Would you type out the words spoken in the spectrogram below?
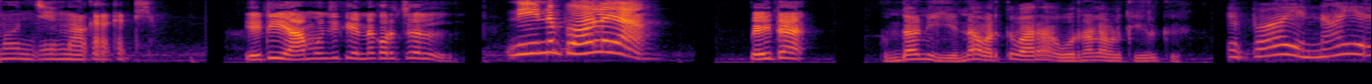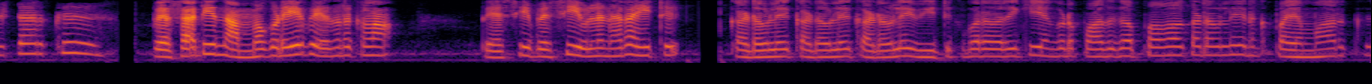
மூஞ்சி மோக்கர கட்டி. ஏட்டி என் மூஞ்சிக்கு என்ன குறைச்சல்? நீ இன்னும் போகலையா? போயிட்டேன். குந்தாணி என்ன வரத்து வாரா? ஒரு நாள் அவளுக்கு இருக்கு. இப்போ என்ன இருட்டா இருக்கு? பேசாட்டி இந்த அம்மா கூடயே பேசிருக்கலாம். பேசி பேசி இவ்வளவு நேரம் ஆயிட்டு. கடவுளே கடவுளே கடவுளே வீட்டுக்கு போற வரைக்கும் என் கூட பாதுகாப்பாவா கடவுளே? எனக்கு பயமா இருக்கு!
